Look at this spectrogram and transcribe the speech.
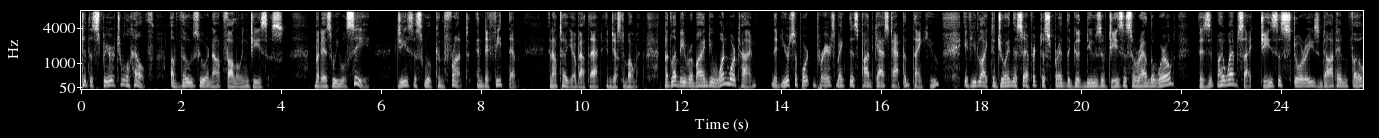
to the spiritual health of those who are not following Jesus. But as we will see, Jesus will confront and defeat them and I'll tell you about that in just a moment. But let me remind you one more time that your support and prayers make this podcast happen. Thank you. If you'd like to join this effort to spread the good news of Jesus around the world, visit my website, jesusstories.info.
